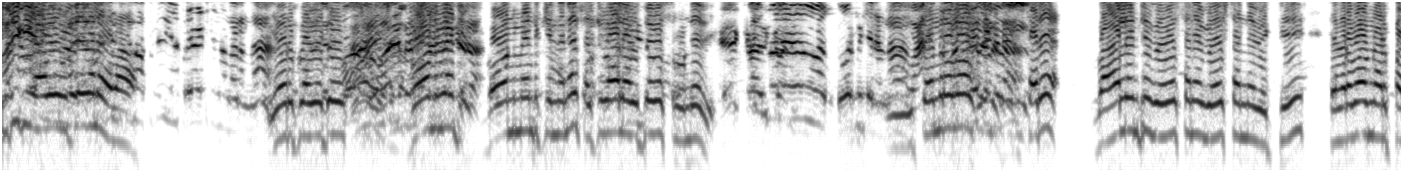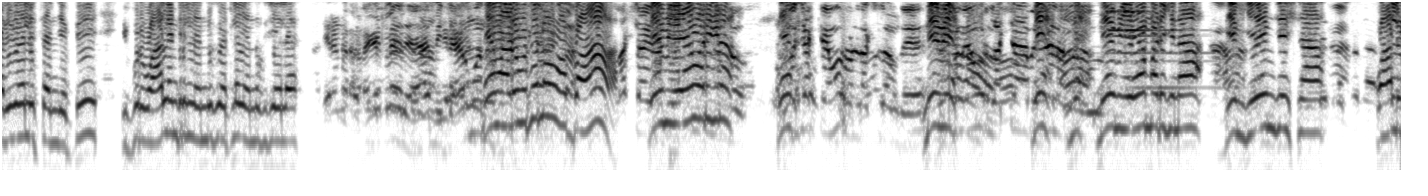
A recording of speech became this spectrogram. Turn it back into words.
ఇంటికి యాభై ఉద్యోగాలే కదా. ఎవరు ప్రైవేట్? గవర్నమెంట్ గవర్నమెంట్ కిందనే సచివాలయ ఉద్యోగస్తులు ఉండేది చంద్రబాబు సరే వాలంటరీ వ్యవస్థనే వేస్ట్ అనే వ్యక్తి చంద్రబాబు నాయుడు పదివేలు ఇచ్చని చెప్పి ఇప్పుడు వాలంటీర్లు ఎందుకు పెట్టలే ఎందుకు చేయలే? మేము అడుగుతున్నాం అబ్బా. మేము ఏం అడిగినా మేము- ఏం అడిగినా మేము ఏం చేసినా వాళ్ళు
